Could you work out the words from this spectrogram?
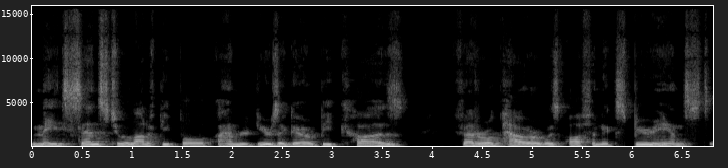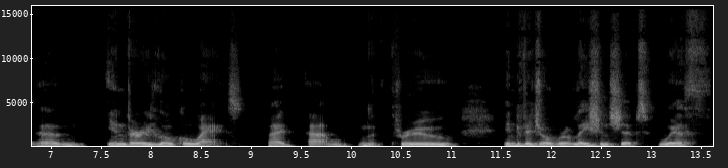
made sense to a lot of people a hundred years ago because federal power was often experienced um, in very local ways, right? Um, through individual relationships with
